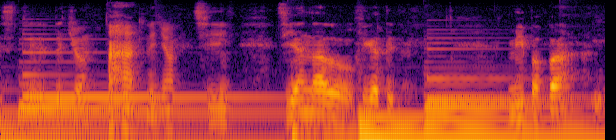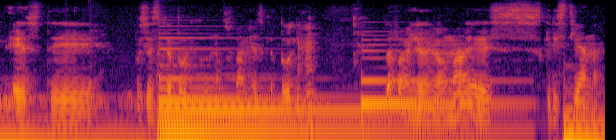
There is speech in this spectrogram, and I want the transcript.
De, este, de John. Ajá, de John. Sí, sí he andado, fíjate, mi papá, este, pues es católico, ¿no? su familia es católica. La familia de mi mamá es cristiana.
